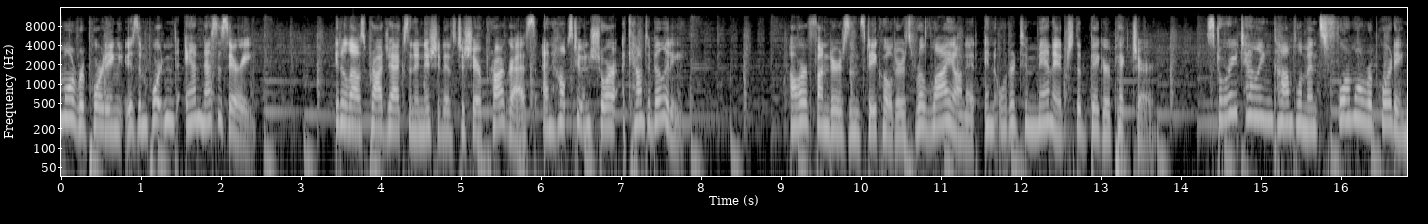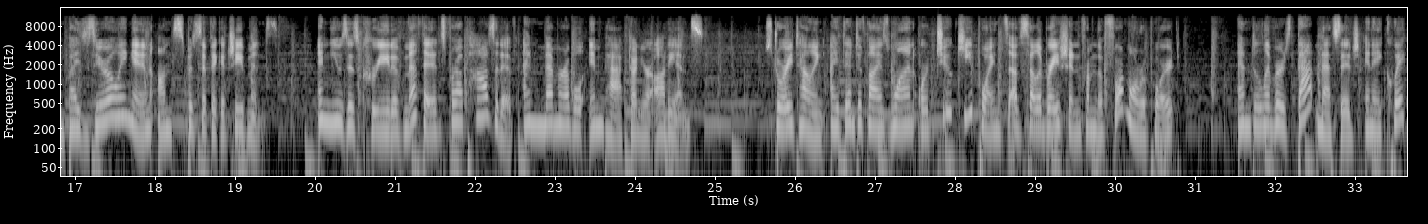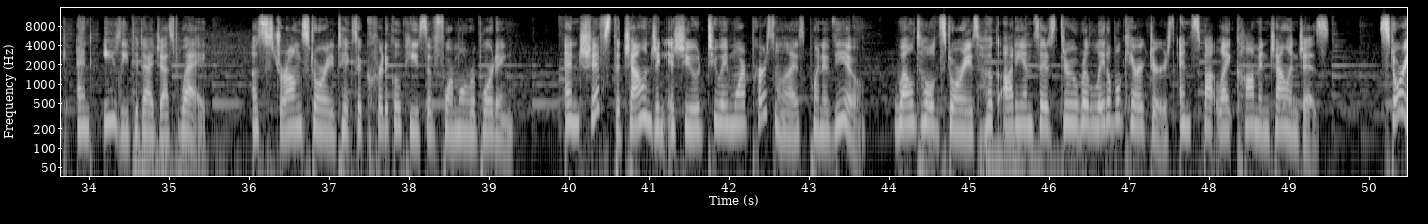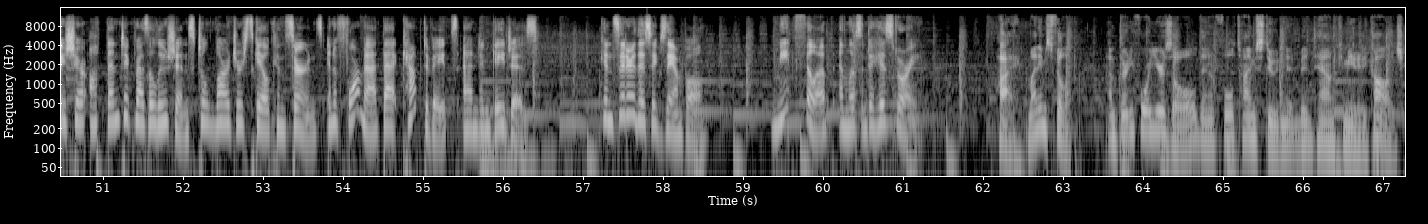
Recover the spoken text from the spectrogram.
reporting is important and necessary. It allows projects and initiatives to share progress and helps to ensure accountability. Our funders and stakeholders rely on it in order to manage the bigger picture. Storytelling complements formal reporting by zeroing in on specific achievements and uses creative methods for a positive and memorable impact on your audience. Storytelling identifies one or two key points of celebration from the formal report and delivers that message in a quick and easy to digest way. A strong story takes a critical piece of formal reporting and shifts the challenging issue to a more personalized point of view. Well told stories hook audiences through relatable characters and spotlight common challenges. Stories share authentic resolutions to larger scale concerns in a format that captivates and engages. Consider this example. Meet Philip and listen to his story. Hi, my name is Philip. I'm 34 years old and a full time student at Midtown Community College.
